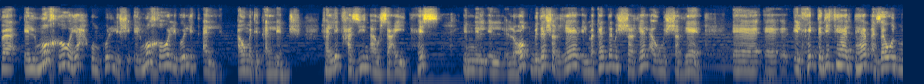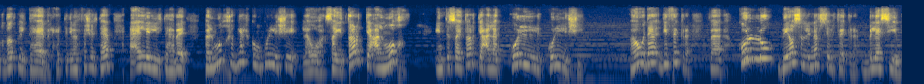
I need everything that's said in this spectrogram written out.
فالمخ هو يحكم كل شيء، المخ هو اللي بيقول لي اتألم أو ما تتألمش، خليك حزين أو سعيد، حس إن العطب ده شغال، المكان ده مش شغال أو مش شغال. الحتة دي فيها التهاب أزود مضادات الالتهاب، الحتة دي ما فيهاش التهاب أقلل الالتهابات، فالمخ بيحكم كل شيء، لو سيطرتي على المخ انت سيطرتي على كل كل شيء. فهو ده دي فكرة. فكله بيوصل لنفس الفكرة بلاسيبو.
